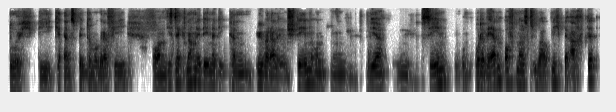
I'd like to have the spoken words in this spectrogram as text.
durch die Kernspintomographie und diese Knochenedeme, die können überall entstehen und wir sehen oder werden oftmals überhaupt nicht beachtet.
